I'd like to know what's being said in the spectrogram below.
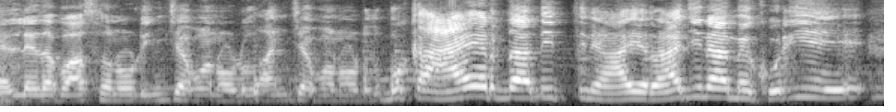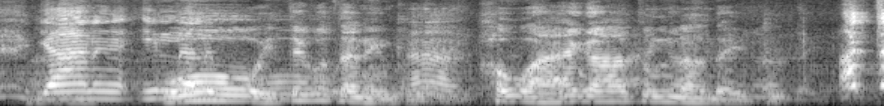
ಎಲ್ಲೆದ ಬಾಸ ನೋಡು ಇಂಚವ ನೋಡು ಅಂಚವ ಬೊಕ್ಕ ಆಯ ರಾಜೀನಾಮೆ ಕೊರಿಯೆ. ಯಾನ್ ಇಲ್ಲ ಓ ಗೊತ್ತಾ ಅತ್ತ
